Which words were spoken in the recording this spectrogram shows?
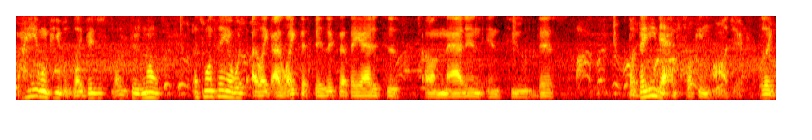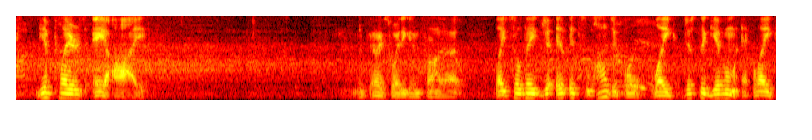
I hate when people like they just like there's no. That's one thing I wish I like. I like the physics that they added to um, Madden into this, but they need to add fucking logic. Like give players AI nice way to get in front of that. Like, so they, it, it's logical. Like, just to give them, eh, like,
